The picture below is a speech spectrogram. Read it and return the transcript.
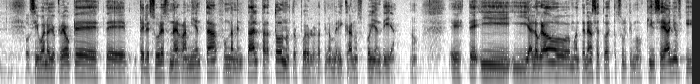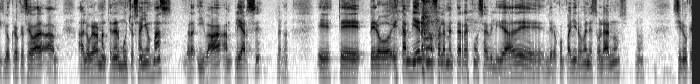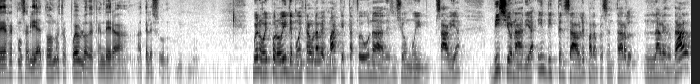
Jorge. Sí, bueno, yo creo que este, Telesur es una herramienta fundamental para todos nuestros pueblos latinoamericanos hoy en día. ¿no? Este, y, ha logrado mantenerse todos estos últimos 15 años y yo creo que se va a, a lograr mantener muchos años más ¿verdad? y va a ampliarse. ¿verdad? Este, pero es también no solamente responsabilidad de, de los compañeros venezolanos, ¿no? Sino que es responsabilidad de todos nuestros pueblos defender a, Telesur. Bueno, hoy por hoy demuestra una vez más que esta fue una decisión muy sabia, visionaria, indispensable para presentar la verdad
